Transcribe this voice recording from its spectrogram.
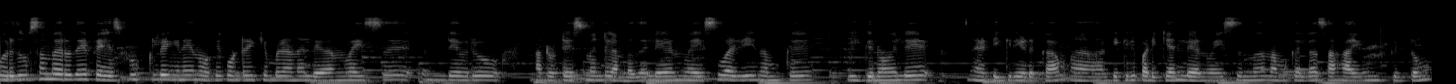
ഒരു ദിവസം വെറുതെ ഫേസ്ബുക്കിൽ ഇങ്ങനെ നോക്കിക്കൊണ്ടിരിക്കുമ്പോഴാണ് ലേൺ വൈസിന്റെ ഒരു അഡ്വർടൈസ്മെന്റ് കണ്ടത്. ലേൺ വൈസ് വഴി നമുക്ക് ഇഗ്നോയിൽ ഡിഗ്രി എടുക്കാം. ഡിഗ്രി പഠിക്കാൻ ലേൺ വൈസിൽ നിന്ന് നമുക്കെല്ലാ സഹായവും കിട്ടും.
